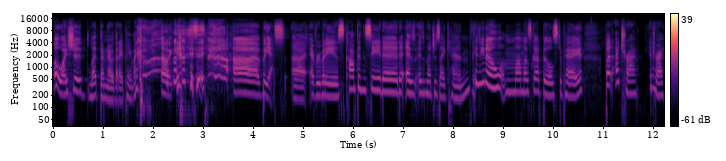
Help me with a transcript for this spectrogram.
"Oh, I should let them know that I pay my co-hosts." Oh, uh, but yes, uh, everybody is compensated as as much as I can because you know, Mama's got bills to pay. But I try, I try.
